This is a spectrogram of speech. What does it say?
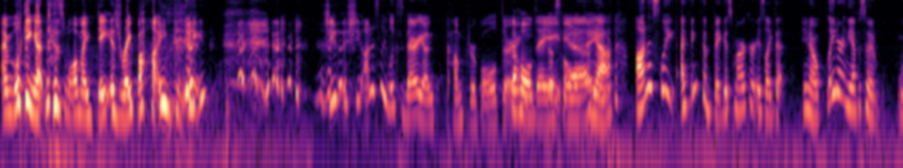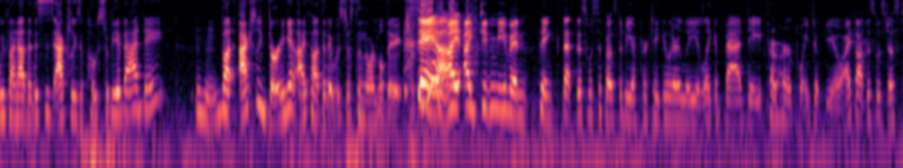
I'm looking at this while my date is right behind me. she she honestly looks very uncomfortable during the whole this date, whole yeah. date. Yeah. Honestly, I think the biggest marker is like that. You know, later in the episode, we find out that this is actually supposed to be a bad date. Mm-hmm. But actually, during it, I thought that it was just a normal date. Same. Yeah. I, I didn't even think that this was supposed to be a particularly like a bad date from her point of view. I thought this was just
